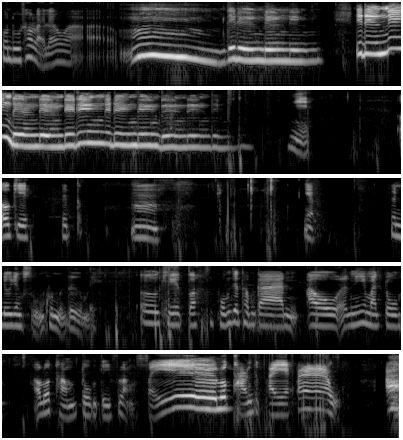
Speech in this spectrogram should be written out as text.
คนดูเท่าไหร่แล้วอะอืมดึงดึงดึงดึงดึงดึงดึงดึงดึงดึงดึงดึงดึงดึงดึงเนี่ยโอเคอืมเนี่ยคนดูยังศูนย์คนเหมือนเดิมเลย โอเคต่อผมจะทำการเอาอันนี้มาโจม เอารถถังโจมตีฝรั่งเศสรถถังจะแตกแล้วอะ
